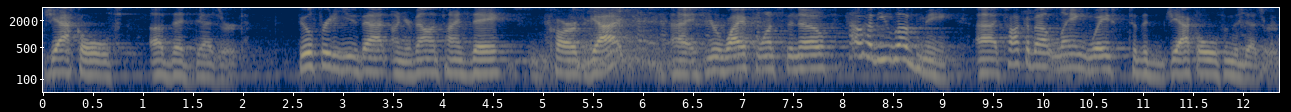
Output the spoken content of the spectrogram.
jackals of the desert. Feel free to use that on your Valentine's Day cards, guys. Uh, if your wife wants to know, how have you loved me? Uh, talk about laying waste to the jackals in the desert.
